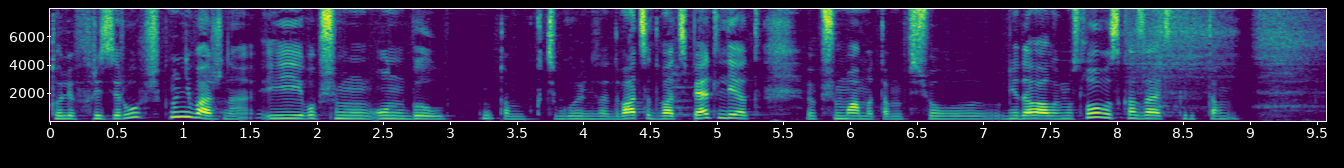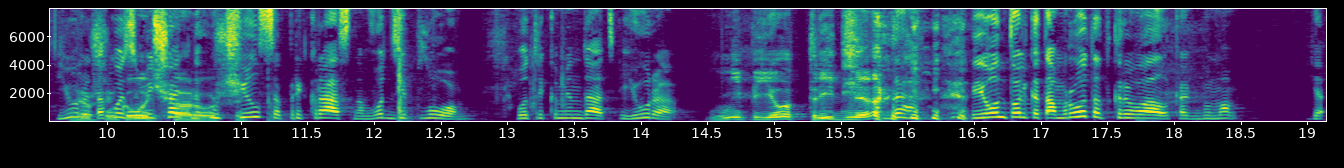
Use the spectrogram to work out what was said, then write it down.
То ли фрезеровщик, ну, неважно. И, в общем, он был, ну, там, категория, не знаю, 20-25 лет. И, в общем, мама там все не давала ему слова сказать. Говорит, там, Юра Лешенька такой хороший. учился, прекрасно, вот диплом, вот рекомендация. Юра, Не пьет три дня. да. И он только там рот открывал, как бы, мам, я,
